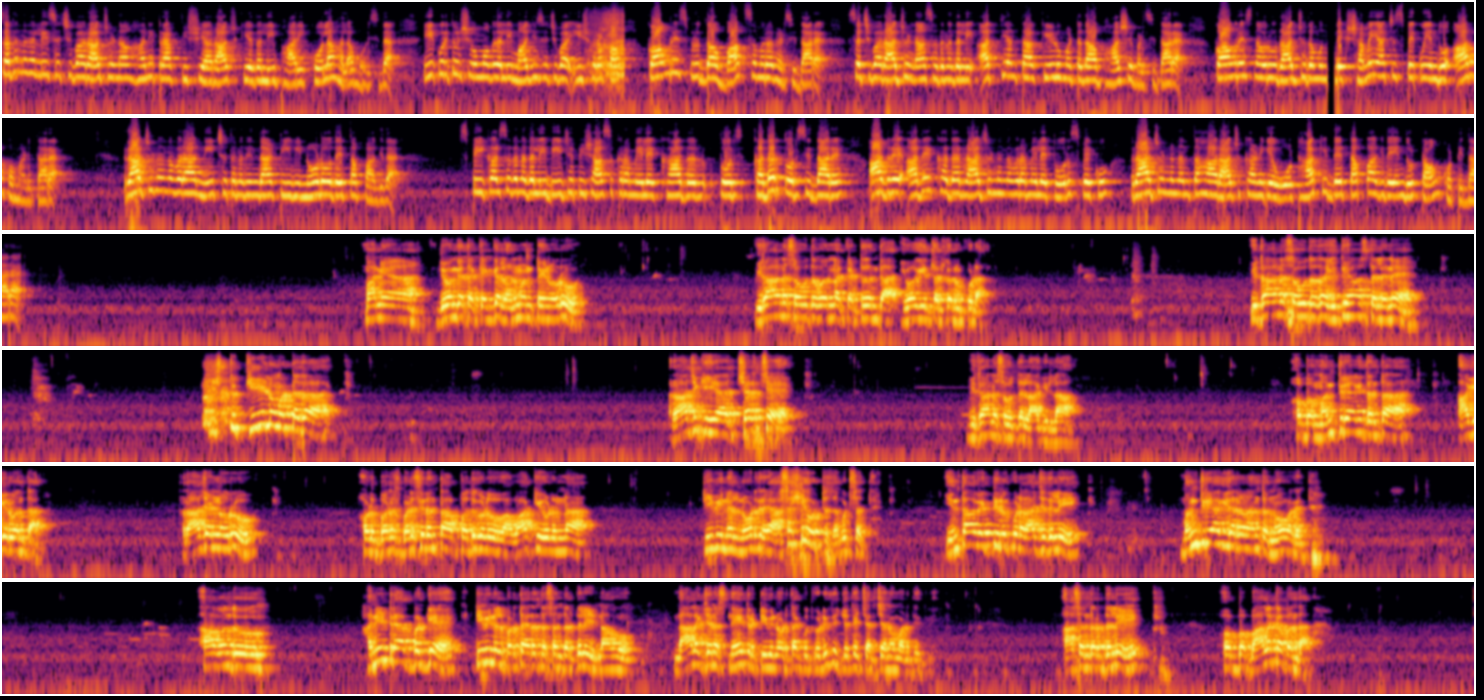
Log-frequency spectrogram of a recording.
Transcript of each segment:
ಸದನದಲ್ಲಿ ಸಚಿವ Rajanna honey trap ವಿಷಯ ರಾಜಕೀಯದಲ್ಲಿ ಭಾರಿ ಕೋಲಾಹಲ ಮೂಡಿಸಿದೆ. ಈ ಕುರಿತು ಶಿವಮೊಗ್ಗದಲ್ಲಿ ಮಾಜಿ ಸಚಿವ ಈಶ್ವರಪ್ಪ ಕಾಂಗ್ರೆಸ್ ವಿರುದ್ಧ ವಾಕ್ಸಮರ ನಡೆಸಿದ್ದಾರೆ. ಸಚಿವ ರಾಜಣ್ಣ ಸದನದಲ್ಲಿ ಅತ್ಯಂತ ಕೀಳುಮಟ್ಟದ ಭಾಷೆ ಬಳಸಿದ್ದಾರೆ. ಕಾಂಗ್ರೆಸ್ನವರು ರಾಜ್ಯದ ಮುಂದೆ ಕ್ಷಮೆ ಯಾಚಿಸಬೇಕು ಎಂದು ಆರೋಪ ಮಾಡಿದ್ದಾರೆ. ರಾಜಣ್ಣನವರ ನೀಚತನದಿಂದ ಟಿವಿ ನೋಡೋದೇ ತಪ್ಪಾಗಿದೆ. ಸ್ಪೀಕರ್ ಸದನದಲ್ಲಿ ಬಿಜೆಪಿ ಶಾಸಕರ ಮೇಲೆ ಖಾದರ್ ತೋರಿಸ್ ಕದರ್ ತೋರಿಸಿದ್ದಾರೆ. ಆದರೆ ಅದೇ ಖದರ್ ರಾಜಣ್ಣನವರ ಮೇಲೆ ತೋರಿಸಬೇಕು. ರಾಜಣ್ಣನಂತಹ ರಾಜಕಾರಣಿಗೆ ವೋಟ್ ಹಾಕಿದ್ದೆ ತಪ್ಪಾಗಿದೆ ಎಂದು ಟಾಂಗ್ ಕೊಟ್ಟಿದ್ದಾರೆ. ಮಾನ್ಯ ದಿವಂಗತ ಕೆಂಗಲ್ ಹನುಮಂತಯ್ಯನವರು ವಿಧಾನಸೌಧವನ್ನು ಕಟ್ಟದಂತ ಇವಾಗಿನ ತನಕನೂ ಕೂಡ ವಿಧಾನಸೌಧದ ಇತಿಹಾಸದಲ್ಲೇನೆ ಇಷ್ಟು ಕೀಳು ಮಟ್ಟದ ರಾಜಕೀಯ ಚರ್ಚೆ ವಿಧಾನಸೌಧದಲ್ಲಿ ಆಗಿಲ್ಲ ಒಬ್ಬ ಮಂತ್ರಿ ಆಗಿದ್ದಂಥ ಆಗಿರುವಂಥ ರಾಜಣ್ಣವರು ಅವಳು ಬಳಸ್ ಬಳಸಿದಂಥ ಪದಗಳು, ಆ ವಾಕ್ಯಗಳನ್ನ ಟಿ ವಿನಲ್ಲಿ ನೋಡಿದ್ರೆ ಅಸಹ್ಯ ಹುಟ್ಟದ ಹುಟ್ಟಿಸತ್ತೆ ಇಂಥ ವ್ಯಕ್ತಿನೂ ಕೂಡ ರಾಜ್ಯದಲ್ಲಿ ಮಂತ್ರಿ ಆಗಿದಾರಲ್ಲ ಅಂತ ನೋವಾಗತ್ತೆ. ಆ ಒಂದು ಹನಿ ಟ್ರ್ಯಾಪ್ ಬಗ್ಗೆ ಟಿ ವಿನಲ್ಲಿ ಬರ್ತಾ ಇರೋಂಥ ಸಂದರ್ಭದಲ್ಲಿ ನಾವು ನಾಲ್ಕು ಜನ ಸ್ನೇಹಿತರು ಟಿ ವಿ ನೋಡ್ತಾ ಕೂತ್ಕೊಂಡಿದ್ವಿ, ಜೊತೆ ಚರ್ಚೆನೂ ಮಾಡ್ತಿದ್ವಿ. ಆ ಸಂದರ್ಭದಲ್ಲಿ ಒಬ್ಬ ಬಾಲಕ ಬಂದ.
